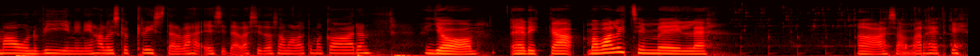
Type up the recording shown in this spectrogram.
maun viini, niin haluaisiko Kristel vähän esitellä sitä samalla kun mä kaadan? Joo, eli mä valitsin meille... ASMR-hetki.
